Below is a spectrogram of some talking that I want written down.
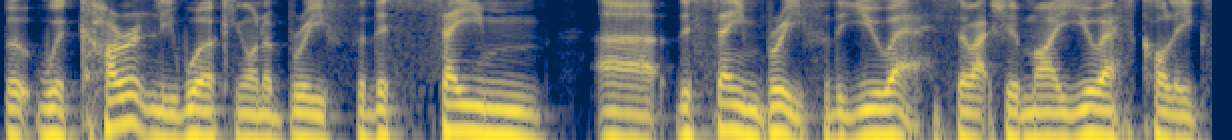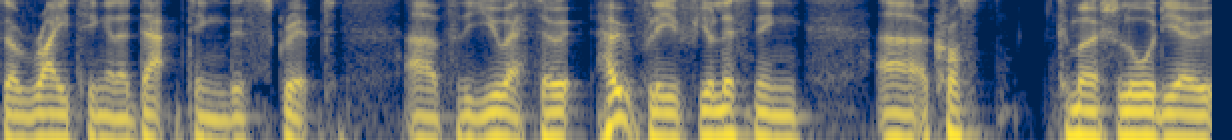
but we're currently working on a brief for this same uh, this same brief for the US. So actually, my US colleagues are writing and adapting this script uh, for the US. So hopefully, if you're listening uh, across commercial audio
